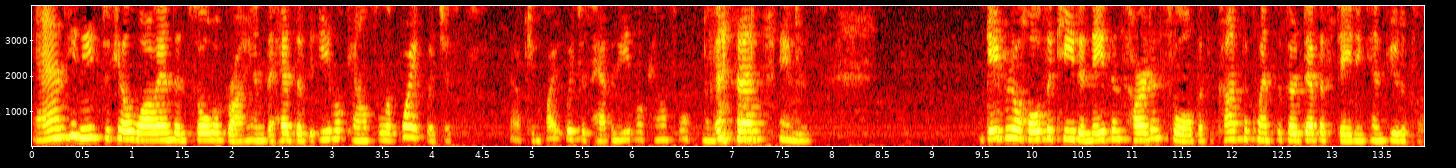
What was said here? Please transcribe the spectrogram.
and he needs to kill Wallend and Soul O'Brien, the heads of the evil council of white witches. Now, can white witches have an evil council? That seems. Gabriel holds a key to Nathan's heart and soul, but the consequences are devastating and beautiful.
